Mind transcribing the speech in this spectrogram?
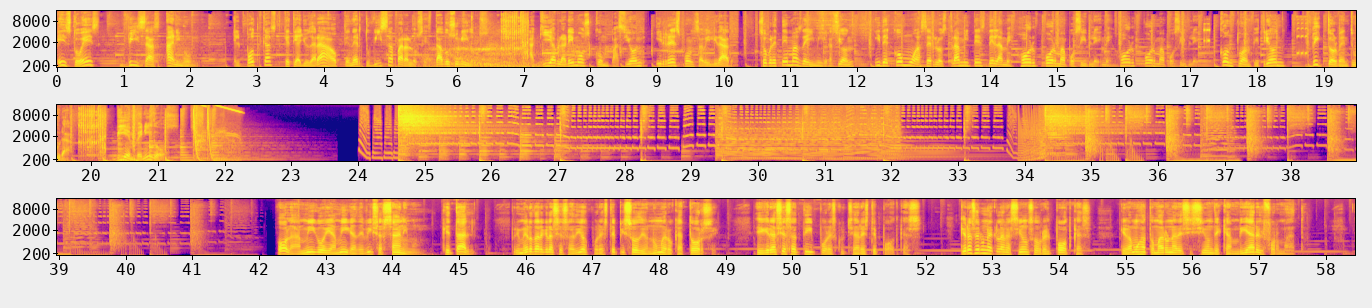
Esto es Visas Animum, el podcast que te ayudará a obtener tu visa para los Estados Unidos. Aquí hablaremos con pasión y responsabilidad sobre temas de inmigración y de cómo hacer los trámites de la mejor forma posible. Mejor forma posible. Con tu anfitrión, Víctor Ventura. Bienvenidos. Hola amigo y amiga de Visas Animum, ¿qué tal? Primero dar gracias a Dios por este episodio número 14 y gracias a ti por escuchar este podcast. Quiero hacer una aclaración sobre el podcast que vamos a tomar una decisión de cambiar el formato.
